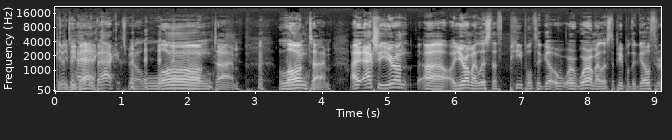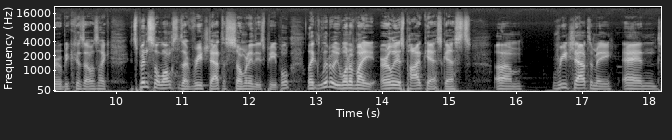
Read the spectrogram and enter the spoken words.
Good, to be have you back. back. It's been a long time, long time. I actually you're on uh, you're on my list of people to go, or we're on my list of people to go through because I was like, it's been so long since I've reached out to so many of these people. Like literally, one of my earliest podcast guests um, reached out to me and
